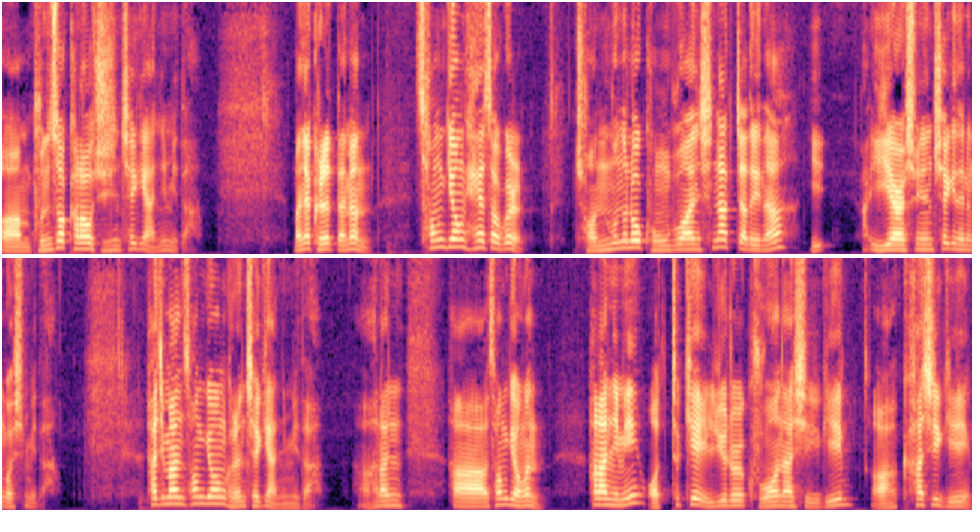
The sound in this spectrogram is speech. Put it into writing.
음, 분석하라고 주신 책이 아닙니다. 만약 그랬다면 성경 해석을 전문으로 공부한 신학자들이나 이, 이해할 수 있는 책이 되는 것입니다. 하지만 성경은 그런 책이 아닙니다. 아, 하나님 아, 성경은 하나님이 어떻게 인류를 구원하시기 아, 하시기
